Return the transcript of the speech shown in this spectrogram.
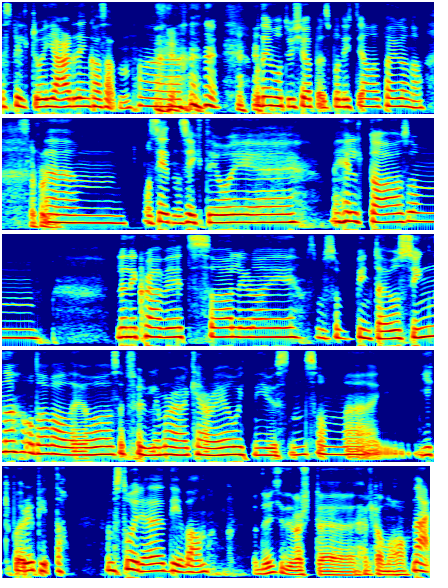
spilte jo i hjel den kassetten. Eh, og den måtte jo kjøpes på nytt igjen et par ganger. Um, og siden så gikk det jo i helter som Lenny Kravitz var veldig glad i. Så, så begynte jeg jo å synge, da, og da var det jo selvfølgelig Mariah Carey og Whitney Houston som uh, gikk på repeat. da. De store divaene. Det er ikke de verste heltene å ha. Nei.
